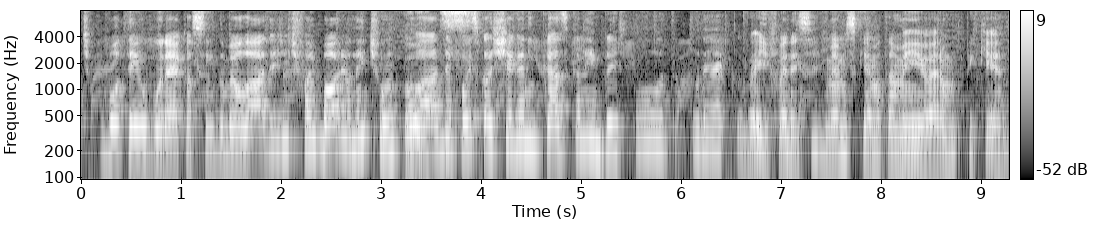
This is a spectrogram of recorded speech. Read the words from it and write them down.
tipo, botei o boneco assim do meu lado e a gente foi embora. Eu nem tinha um. Putz. Lá depois, quase chegando em casa, que eu lembrei, puta, boneco. Aí foi nesse mesmo esquema também. Eu era muito pequeno.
